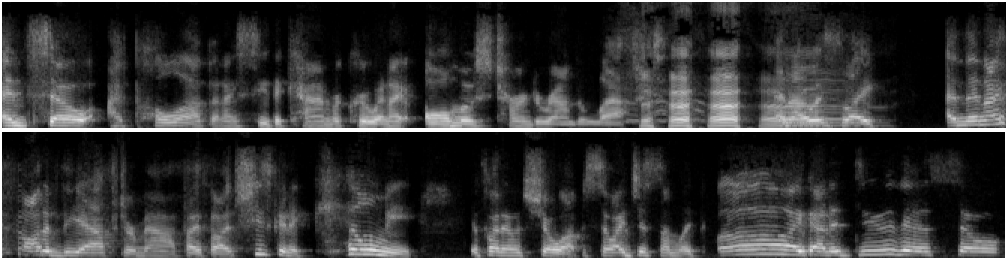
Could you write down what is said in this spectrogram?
And so I pull up and I see the camera crew and I almost turned around and left. and I was like, and then I thought of the aftermath. I thought she's going to kill me if I don't show up. So I just, I'm like, oh, I got to do this. So,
